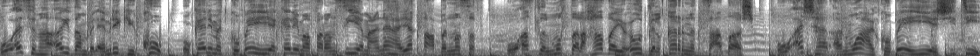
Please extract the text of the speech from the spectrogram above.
واسمها أيضا بالأمريكي coupe وكلمة coupé هي كلمة فرنسية معناها يقطع بالنصف وأصل المصطلح هذا يعود للقرن ال19 وأشهر أنواع الكوبيه هي GT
